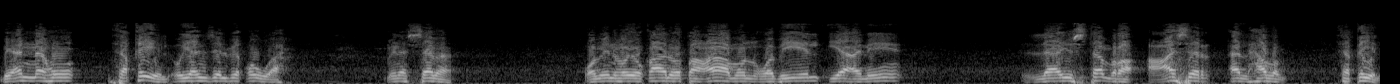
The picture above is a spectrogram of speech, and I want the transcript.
بأنه ثقيل وينزل بقوة من السماء. ومنه يقال طعام وبيل يعني لا يستمرأ عسر الهضم ثقيل.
